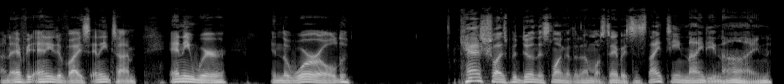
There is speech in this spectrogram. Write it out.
on every any device, anytime, anywhere in the world. CacheFly's been doing this longer than almost anybody since 1999.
